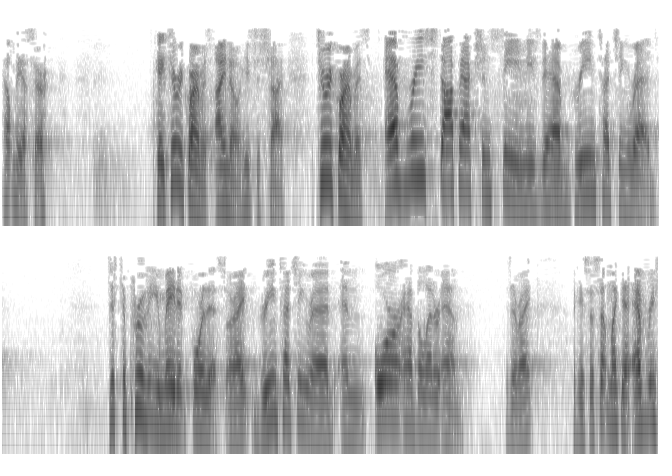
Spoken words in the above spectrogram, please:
Help me, yes, sir. Okay, two requirements. I know, he's just shy. Two requirements. Every stop action scene needs to have green touching red just to prove that you made it for this, all right? Green touching red, and or have the letter M. Is that right? Okay, so something like that. Every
